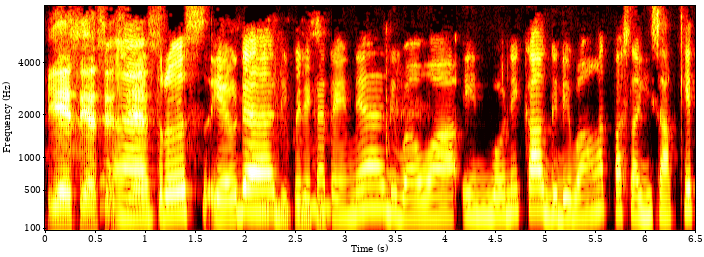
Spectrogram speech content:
Yes yes yes Nah, yes. terus ya udah di PDKT-nya dibawain boneka gede banget pas lagi sakit.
